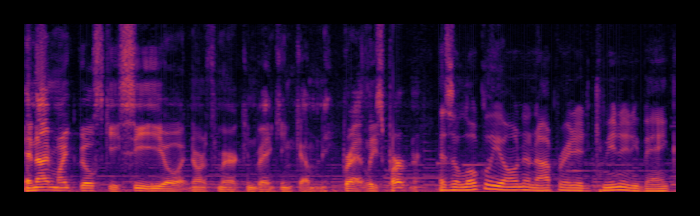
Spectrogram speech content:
And I'm Mike Bilski, CEO at North American Banking Company, Bradley's partner. As a locally owned and operated community bank,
